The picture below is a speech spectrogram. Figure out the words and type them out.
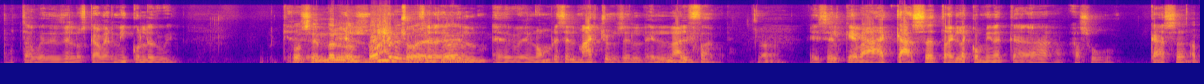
puta, güey, desde los cavernícolas, güey. Pues el- siendo el los hombres, macho, o sea, claro. el, el- el hombre es el macho, es el, el alfa, güey. Claro. Es el que va a casa, trae la comida a, a su casa. Ah,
